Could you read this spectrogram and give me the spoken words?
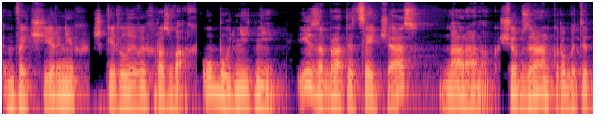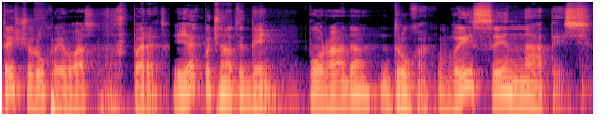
вечірніх шкідливих розваг у будні дні і забрати цей час на ранок, щоб зранку робити те, що рухає вас вперед. Як починати день? Порада друга. Висинатись.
